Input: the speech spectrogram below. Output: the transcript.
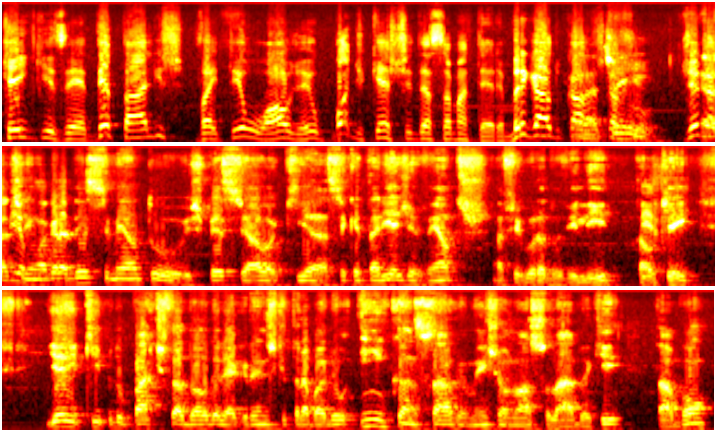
quem quiser detalhes, vai ter o áudio aí, o podcast dessa matéria. Obrigado, Carlos Cazu. um agradecimento especial aqui à Secretaria de Eventos, a figura do Vili, tá ok? E a equipe do Parque Estadual da Ilha Grande que trabalhou incansavelmente ao nosso lado aqui, tá bom?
